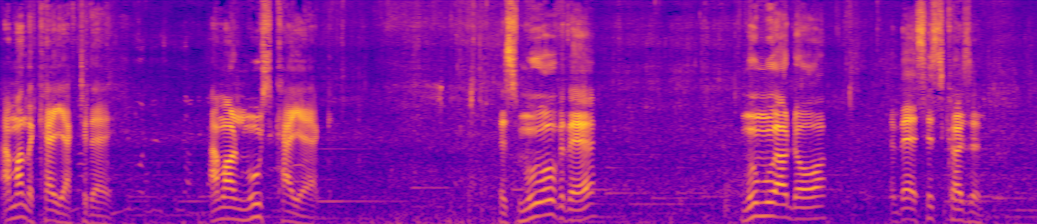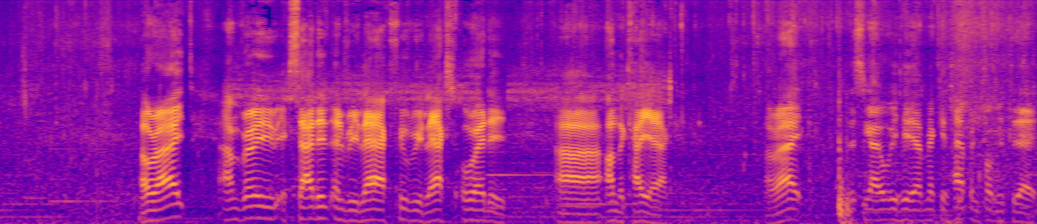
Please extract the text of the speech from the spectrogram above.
I'm on the kayak today. I'm on Moo's kayak. There's Moo over there. Moo Moo Outdoor. And there's his cousin. Alright. I'm very excited and relaxed, feel relaxed already uh, on the kayak. Alright. This guy over here make it happen for me today.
